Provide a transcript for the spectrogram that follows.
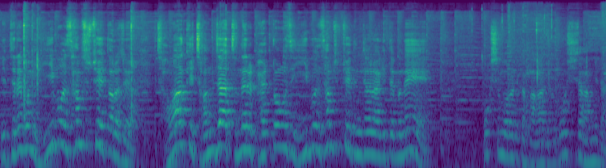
이 드래곤이 2분 30초에 떨어져요. 정확히 전자 두뇌를 발동해서 2분 30초에 등장을 하기 때문에 혹시 모르니까 봐가지고 시작합니다.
